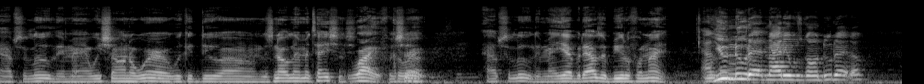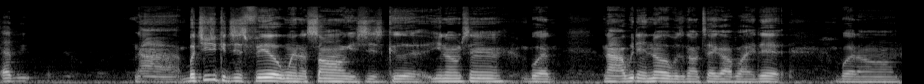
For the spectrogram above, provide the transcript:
Absolutely, man. We showing the world we could do. Um, there's no limitations, Right, For correct. sure. Absolutely, man. Yeah, but that was a beautiful night. I you knew that night it was gonna do that though. After- Nah, but you could just feel when a song is just good. You know what I'm saying? But nah, we didn't know it was gonna take off like that. But um,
